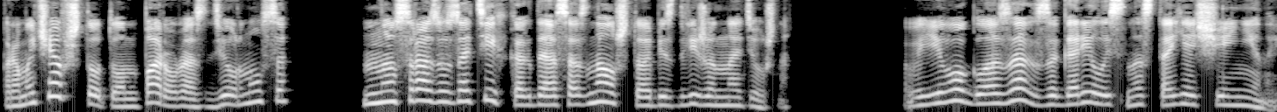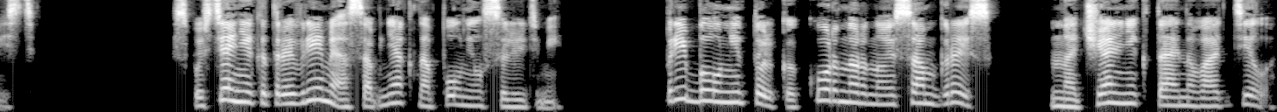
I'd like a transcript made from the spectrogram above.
Промычав что-то, он пару раз дернулся, но сразу затих, когда осознал, что обездвижен надежно. В его глазах загорелась настоящая ненависть. Спустя некоторое время особняк наполнился людьми. Прибыл не только Корнер, но и сам Грейс, начальник тайного отдела.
